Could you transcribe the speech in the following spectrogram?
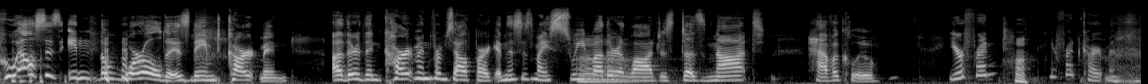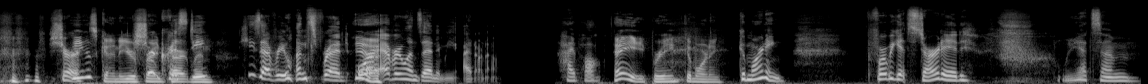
who else is in the world is named Cartman other than Cartman from South Park? And this is my sweet Oh. mother-in-law ah. just does not have a clue. Your friend, Huh. your friend Cartman. Sure, He is kind of your sure, friend Christy. Cartman. He's everyone's friend or everyone's enemy. I don't know. Hi, Paul. Hey, Bree. Good morning. Good morning. Before we get started, we got some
